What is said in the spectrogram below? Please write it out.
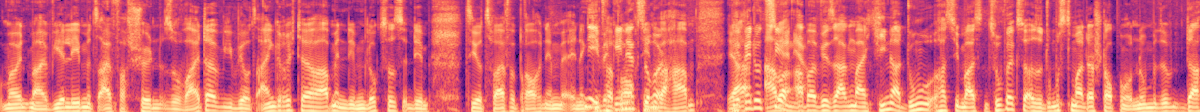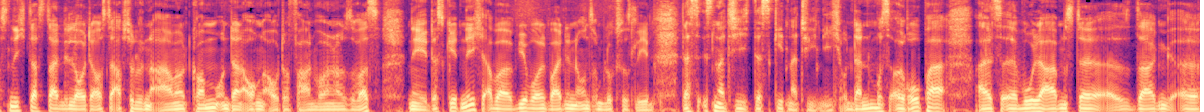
Moment mal, wir leben jetzt einfach schön so weiter, wie wir uns eingerichtet haben, in dem Luxus, in dem CO2-Verbrauch, in dem Energieverbrauch, nee, wir den wir haben. Ja, wir reduzieren, aber, ja. aber wir sagen mal, China, du hast die meisten Zuwächse, also du musst mal da stoppen und du, du darfst nicht, dass deine Leute aus der absoluten Armut kommen und dann auch ein Auto fahren wollen oder sowas. Nee, das geht nicht, aber wir wollen weiter in unserem Luxus leben. Das ist natürlich, das geht natürlich nicht. Und dann muss Europa als äh, wohlhabendster äh, sagen äh,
